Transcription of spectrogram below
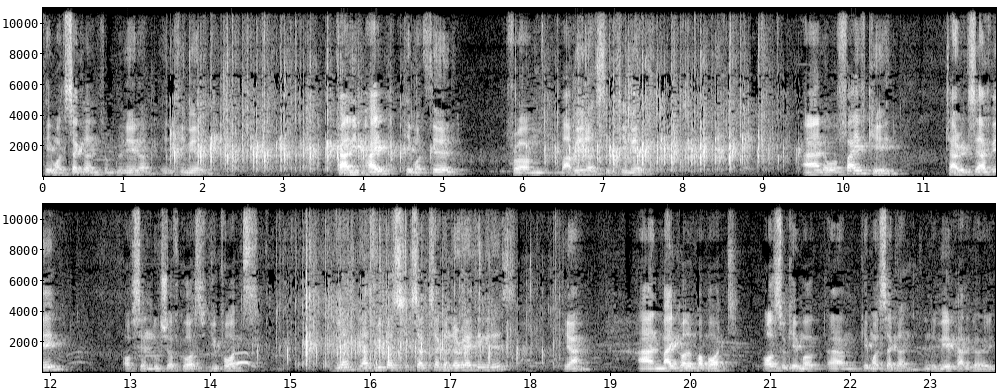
came out second from Grenada in the female. Kylie Pipe came out third from Barbados in the female. And our 5K, Tariq Zave of St. Lucia, of course, Vieux-Fort. Yeah, that's Vieux-Fort Secondary, I think it is. Yeah. And Michael Popot also came out, um, came out second in the male category.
